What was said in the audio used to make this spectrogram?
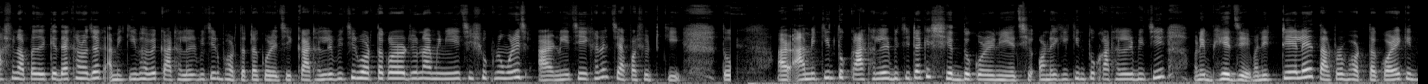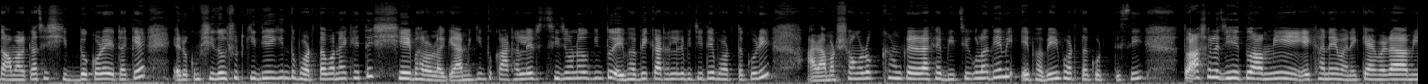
আসুন আপনাদেরকে দেখানো যাক আমি কীভাবে কাঁঠালের বিচির ভর্তাটা করেছি। কাঁঠালের বিচির ভর্তা করার জন্য আমি নিয়েছি শুকনো মরিচ আর নিয়েছি এখানে চাপা শুটকি। তো আর আমি কিন্তু কাঁঠালের বিচিটাকে সেদ্ধ করে নিয়েছি। অনেকে কিন্তু কাঁঠালের বিচি মানে ভেজে মানে টেলে তারপর ভর্তা করে, কিন্তু আমার কাছে সিদ্ধ করে এটাকে এরকম শীতল শুটকি দিয়ে কিন্তু ভর্তা বানায় খেতে সেই ভালো লাগে। আমি কিন্তু কাঁঠালের সিজনেও কিন্তু এভাবেই কাঁঠালের বিচি দিয়ে ভর্তা করি আর আমার সংরক্ষণ করে রাখা বিচিগুলো দিয়ে আমি এভাবেই ভর্তা করতেছি। তো আসলে যেহেতু আমি এখানে মানে ক্যামেরা আমি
